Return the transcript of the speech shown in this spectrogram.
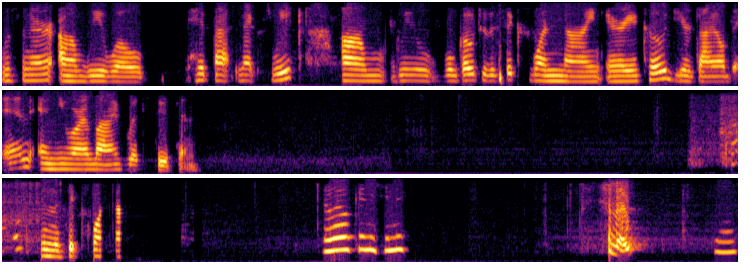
listener, um, we will hit that next week. Um, we will we'll go to the 619 area code. You're dialed in and you are live with Susun. In the 619. Hello, can you hear me? Hello. Yes.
